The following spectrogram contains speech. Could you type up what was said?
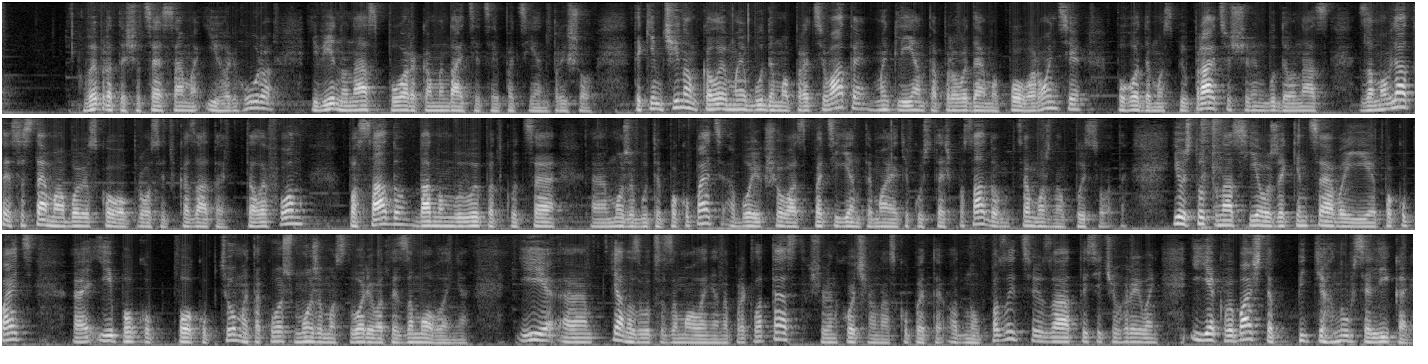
вибрати, що це саме Ігор Гуро, і він у нас по рекомендації цей пацієнт прийшов. Таким чином, коли ми будемо працювати, ми клієнта проведемо по воронці, погодимо співпрацю, що він буде у нас замовляти. Система обов'язково просить вказати телефон, посаду. В даному випадку це е, може бути покупець, або якщо у вас пацієнти мають якусь теж посаду, це можна вписувати. І ось тут у нас є вже кінцевий покупець. Е, І по куп- по купцю ми також можемо створювати замовлення. І е, я назву це замовлення, наприклад, тест, що він хоче у нас купити одну позицію за 1000 гривень. І як ви бачите, підтягнувся лікар.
